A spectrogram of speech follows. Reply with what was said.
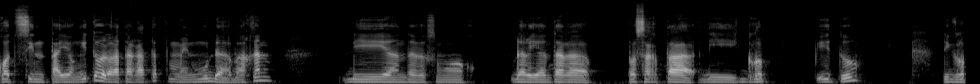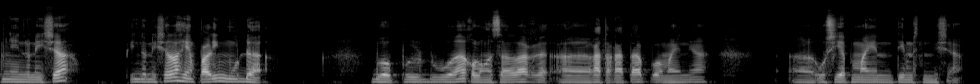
coach Sintayong itu rata-rata pemain muda. Bahkan di antara semua dari antara peserta di grup itu di grupnya Indonesia Indonesia lah yang paling muda. 22 kalau nggak salah eh, rata-rata pemainnya uh, usia pemain tim Indonesia.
